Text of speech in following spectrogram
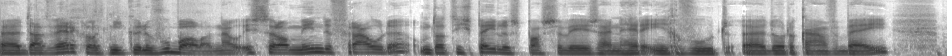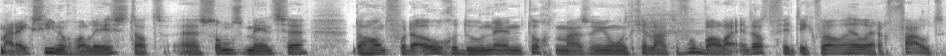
Uh, daadwerkelijk niet kunnen voetballen. Nou is er al minder fraude, omdat die spelerspassen weer zijn heringevoerd uh, door de KNVB. Maar ik zie nog wel eens dat uh, soms mensen de hand voor de ogen doen... en toch maar zo'n jongetje laten voetballen. En dat vind ik wel heel erg fout.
